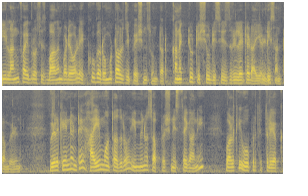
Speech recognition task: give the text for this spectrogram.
ఈ లంగ్ ఫైబ్రోసిస్ బాధన పడే వాళ్ళు ఎక్కువగా రొమటాలజీ పేషెంట్స్ ఉంటారు. Connective tissue disease related ILDs అంటాం వీళ్ళని. వీళ్ళకి ఏంటంటే హై మోతాదులో ఇమ్యూనో సప్రెషన్ ఇస్తే కానీ వాళ్ళకి ఊపిరితిత్తుల యొక్క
